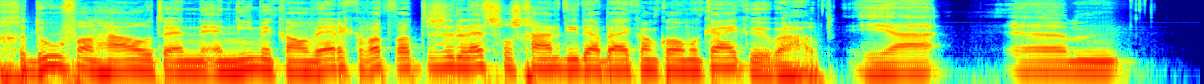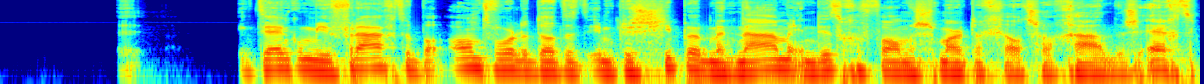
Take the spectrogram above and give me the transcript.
gedoe van houdt en, en niet meer kan werken... Wat, wat is de letselschade die daarbij kan komen kijken überhaupt? Ja, ehm, eh, ik denk om je vraag te beantwoorden dat het in principe met name in dit geval om smarter geld zou gaan. Dus echt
